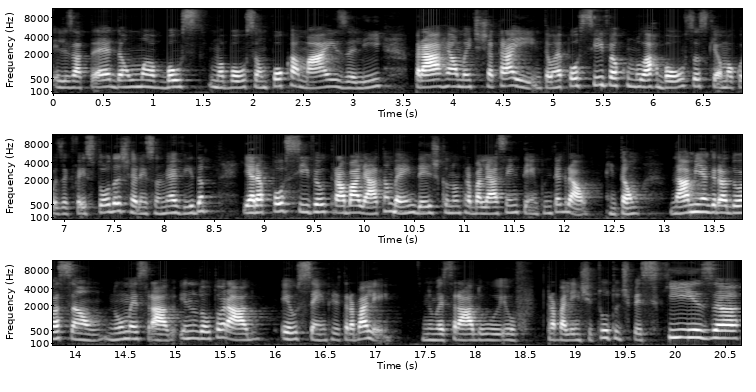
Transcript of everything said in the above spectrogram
eles até dão uma bolsa, uma bolsa um pouco a mais ali para realmente te atrair. Então, é possível acumular bolsas, que é uma coisa que fez toda a diferença na minha vida, e era possível trabalhar também, desde que eu não trabalhasse em tempo integral. Então, na minha graduação, no mestrado e no doutorado, eu sempre trabalhei. No mestrado, eu trabalhei em instituto de pesquisa,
